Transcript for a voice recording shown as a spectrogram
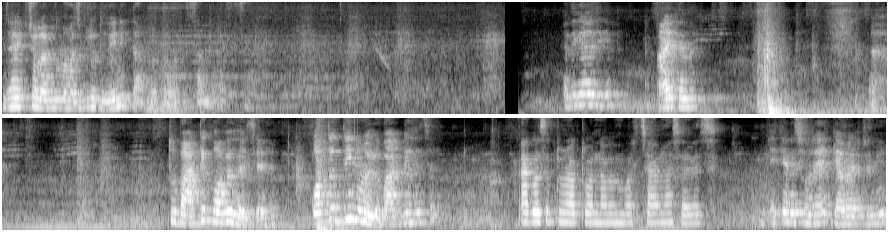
যাই হোক চলো আমি মাছগুলো ধুয়ে নিই তারপর তোমাদের সামনে আসছি। এদিকে এদিকে। আয় এখানে। তোর বার্থডে কবে হয়েছে? কত দিন হলো বার্থডে হয়েছে? আগস্ট সেপ্টেম্বর অক্টোবর নভেম্বর চার মাস হয়ে গেছে। এখানে সরে ক্যামেরাটা নিয়ে।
